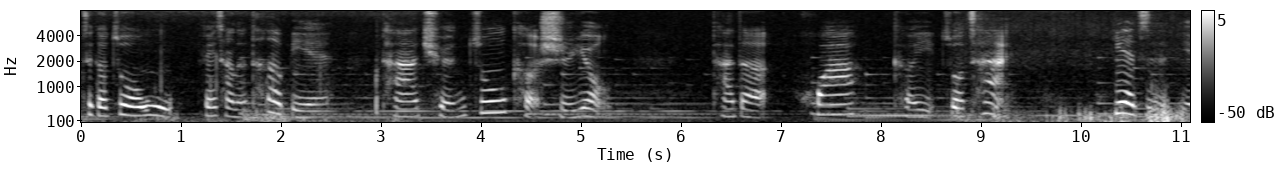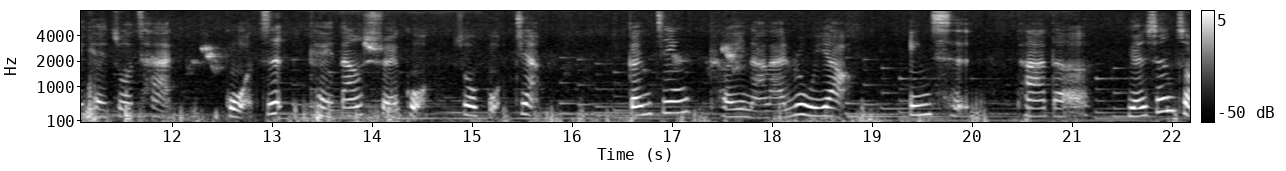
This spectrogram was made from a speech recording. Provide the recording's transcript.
这个作物非常的特别，它全株可食用，它的花可以做菜，叶子也可以做菜，果子可以当水果做果酱，根茎可以拿来入药，因此它的。原生种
